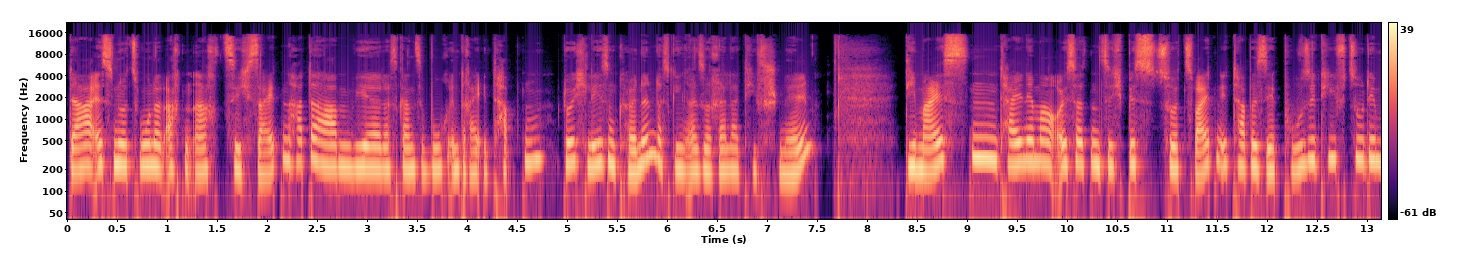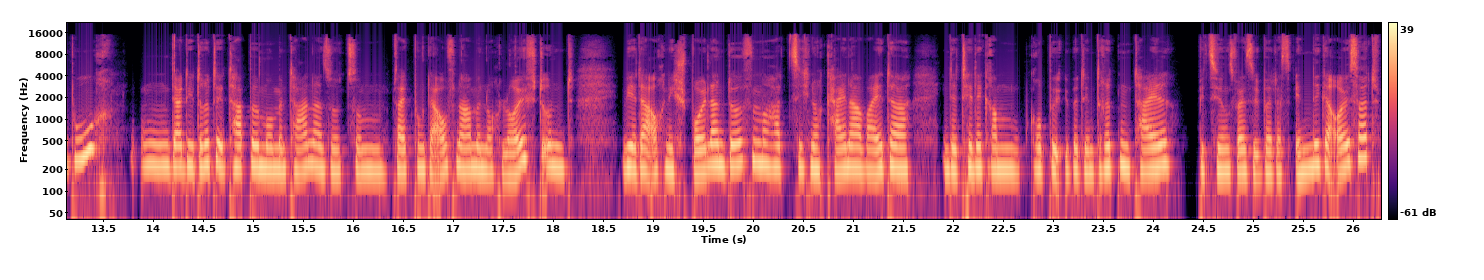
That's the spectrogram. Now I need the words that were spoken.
Da es nur 288 Seiten hatte, haben wir das ganze Buch in drei Etappen durchlesen können. Das ging also relativ schnell. Die meisten Teilnehmer äußerten sich bis zur zweiten Etappe sehr positiv zu dem Buch. Mm, da die dritte Etappe momentan, also zum Zeitpunkt der Aufnahme, noch läuft und wir da auch nicht spoilern dürfen, hat sich noch keiner weiter in der Telegram-Gruppe über den dritten Teil beziehungsweise über das Ende geäußert.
